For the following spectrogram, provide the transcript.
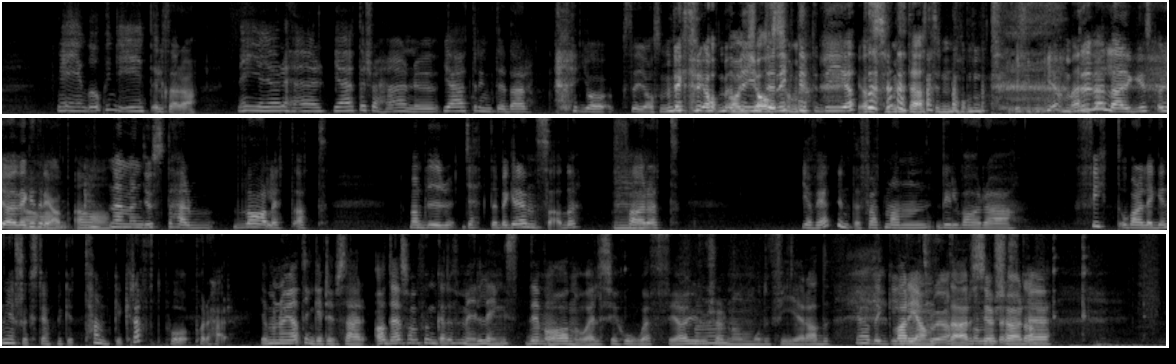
nej jag går på en diet. Eller såhär, nej jag gör det här. Jag äter så här nu. Jag äter inte det där. Jag säger jag som är vegetarian men Ja, det är jag inte som- riktigt diet. Jag som inte äter någonting. Men... Du är allergisk och jag är vegetarian. Ja, ja. Nej men just det här valet att man blir jättebegränsad. Mm. För att, jag vet inte, för att man vill vara fit och bara lägga ner så extremt mycket tankekraft på, på det här. Ja men och jag tänker typ så här, ja det som funkade för mig längst det Mm. var nog LCHF. Jag har ju Mm. kört någon modifierad Jag hade GI variant jag. där så jag bästa. körde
